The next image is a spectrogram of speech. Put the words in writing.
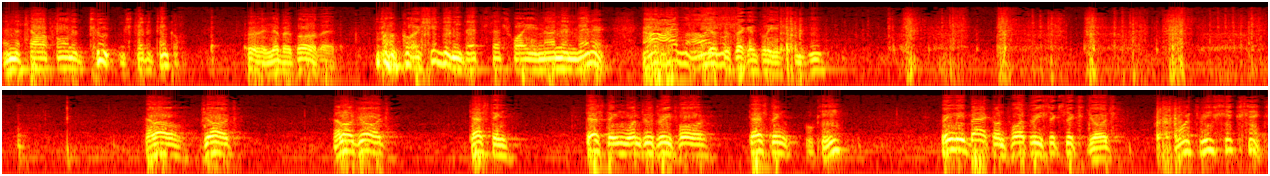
And the telephone would toot instead of tinkle. Oh, I never thought of that. of course you didn't. That's that's why you're not an inventor. Now, I'm... I'm Just a second, please. Mhm. Hello, George. Hello, George. Testing. Testing. One, two, three, four. Testing. Okay. Bring me back on 4366, George. 4366.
